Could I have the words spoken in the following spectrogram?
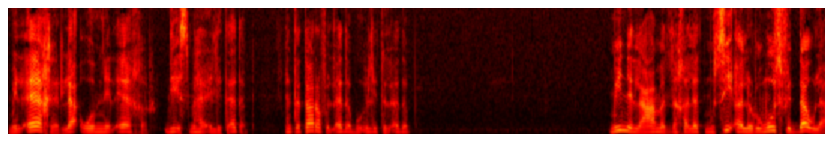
من الآخر لا ومن الآخر دي اسمها قلة أدب. أنت تعرف الأدب وقلة الأدب؟ مين اللي عمل دخلات مسيئة لرموز في الدولة؟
